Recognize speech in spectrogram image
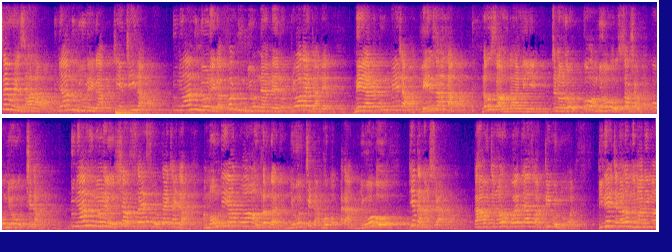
စိတ်ဝင်စားလာအောင်သူများလူမျိုးတွေကအထင်ကြီးလာအောင်သူ များလူမျိုးတွေကကိုလူမျိုးနာမည်လို့ပြောလိုက်တာနဲ့နေရာတစ်ခုပေးလာအောင်လေးစားလာအောင်လှုပ်ဆောင်တာလျင်ကျွန်တော်တို့ကိုယ့်အမျိုးကိုစောင့်ရှောက်တာကိုယ့်အမျိုးကိုချစ်တာသူများလူမျိုးတွေကိုရှောက်ဆဲဆိုတိုက်ခိုက်တာအမုန်းတရားပွားအောင်လုပ်တာဒီမျိုးချစ်တာမဟုတ်ပါဘူးအဲ့ဒါမျိုးကိုပြဿနာရှာတာဒါကိုကျွန်တော်တို့ပွဲပြားစွာတီးဖို့လိုပါတယ်ဒီနေ့ကျွန်တော်တို့မြန်မာပြည်မှာ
